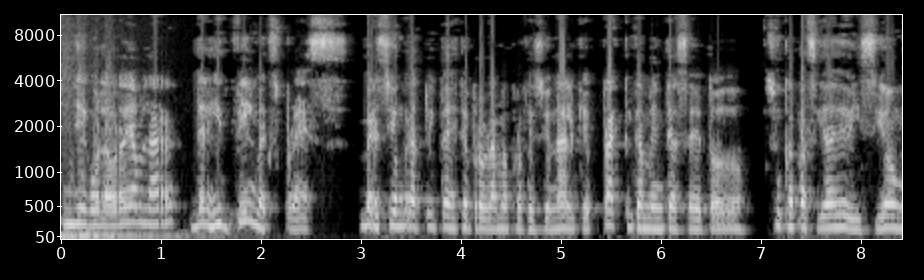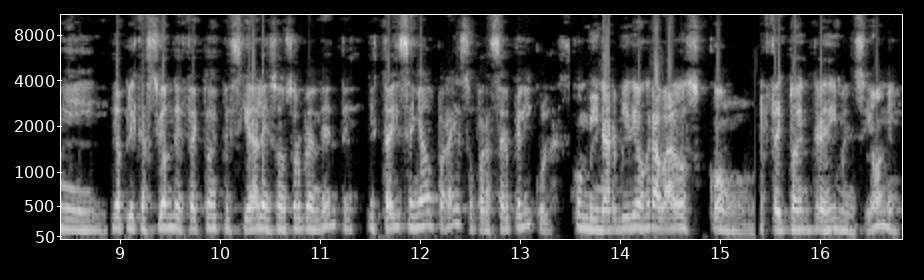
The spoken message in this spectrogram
Llegó la hora de hablar del Hit Film Express, versión gratuita de este programa profesional que prácticamente hace de todo. Sus capacidades de edición y de aplicación de efectos especiales son sorprendentes. Está diseñado para eso, para hacer películas. Combinar vídeos grabados con efectos en tres dimensiones.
